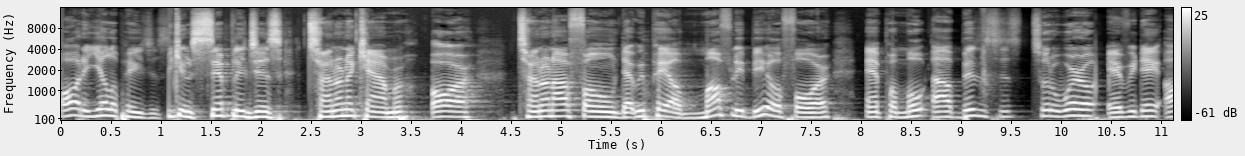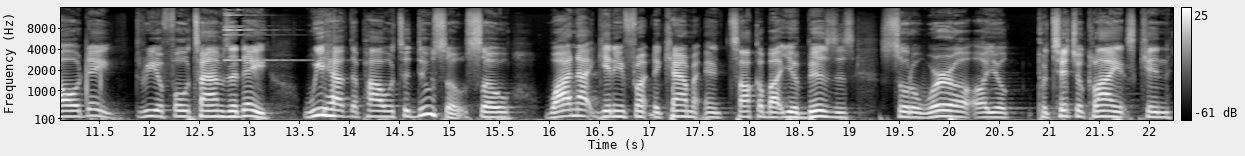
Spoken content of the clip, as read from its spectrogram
all the yellow pages. You can simply just turn on a camera or turn on our phone that we pay a monthly bill for and promote our businesses to the world every day, all day, three or four times a day we have the power to do so. So why not get in front of the camera and talk about your business so the world or your potential clients can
